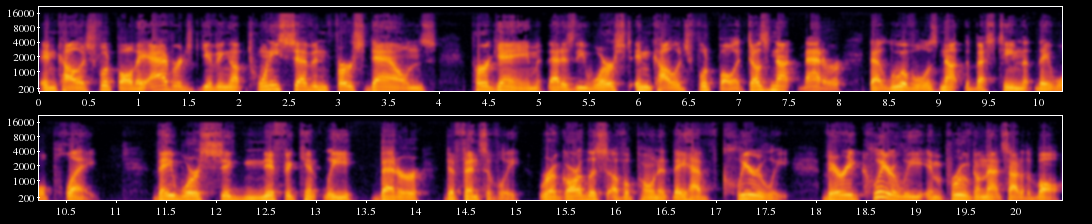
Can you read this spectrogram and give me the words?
in college football. They averaged giving up 27 first downs per game. That is the worst in college football. It does not matter that Louisville is not the best team that they will play. They were significantly better defensively, regardless of opponent. They have clearly, very clearly improved on that side of the ball.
